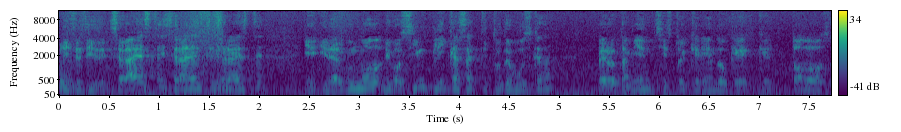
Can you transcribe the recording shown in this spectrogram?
Y dices, ¿será este? ¿Y será este? ¿Y será este? Y, y de algún modo, digo, sí implica esa actitud de búsqueda, pero también si estoy queriendo que, que todos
